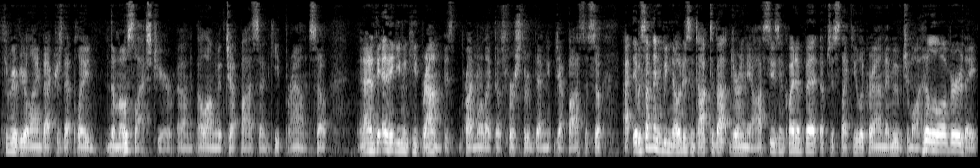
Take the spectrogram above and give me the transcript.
three of your linebackers that played the most last year, um, along with Jeff Bassa and Keith Brown. So, and I don't think I think even Keith Brown is probably more like those first three than Jeff Bassa. So I, it was something we noticed and talked about during the offseason quite a bit of just like you look around, they moved Jamal Hill over, they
